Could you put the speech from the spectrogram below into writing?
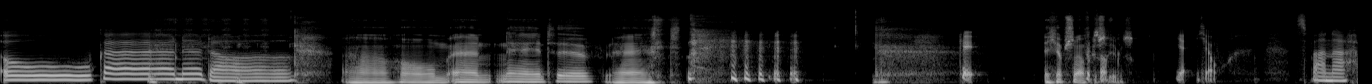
Oh, Kanada. A home and native land. Okay. Ich habe schon aufgeschrieben. Ja, ich auch. Es war nach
